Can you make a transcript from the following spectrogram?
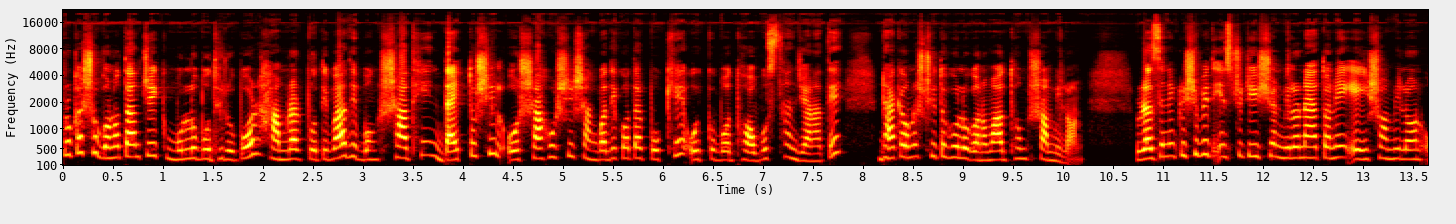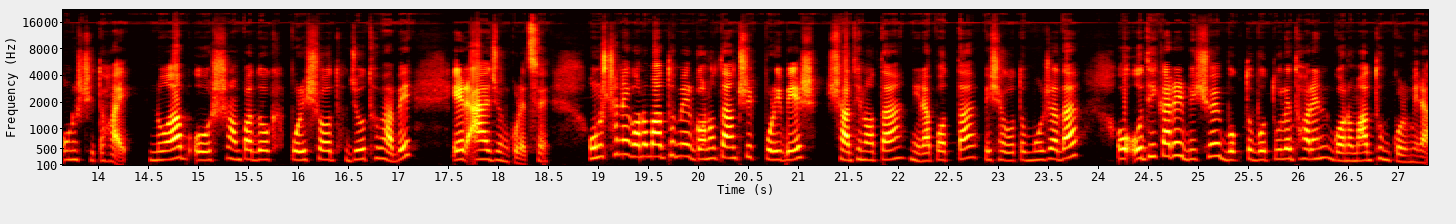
প্রকাশ ও গণতান্ত্রিক মূল্যবোধের উপর হামলার প্রতিবাদ এবং স্বাধীন, দায়িত্বশীল ও সাহসী সাংবাদিকতার পক্ষে ঐক্যবদ্ধ অবস্থান জানাতে ঢাকা অনুষ্ঠিত হল গণমাধ্যম সম্মিলন। রাজধানী কৃষিবিদ ইনস্টিটিউশন মিলনায়তনে এই সম্মিলন অনুষ্ঠিত হয়। নোয়াব ও সম্পাদক পরিষদ যৌথভাবে এর আয়োজন করেছে। অনুষ্ঠানে গণমাধ্যমের গণতান্ত্রিক পরিবেশ, স্বাধীনতা, নিরাপত্তা, পেশাগত মর্যাদা ও অধিকারের বিষয়ে বক্তব্য তুলে ধরেন গণমাধ্যম কর্মীরা।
